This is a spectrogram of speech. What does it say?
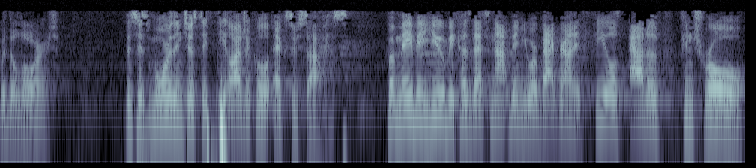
with the Lord. This is more than just a theological exercise. But maybe you, because that's not been your background, it feels out of control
